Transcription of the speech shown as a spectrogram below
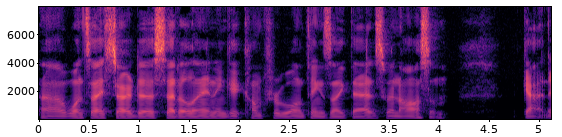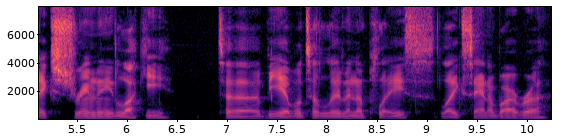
uh, once I started to settle in and get comfortable and things like that, it's been awesome. Got extremely lucky to be able to live in a place like Santa Barbara.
